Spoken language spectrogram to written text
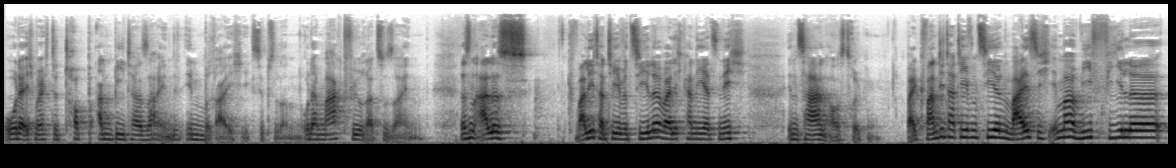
Oder ich möchte Top-Anbieter sein im Bereich XY. Oder Marktführer zu sein. Das sind alles qualitative Ziele, weil ich kann die jetzt nicht in Zahlen ausdrücken. Bei quantitativen Zielen weiß ich immer, wie viele,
